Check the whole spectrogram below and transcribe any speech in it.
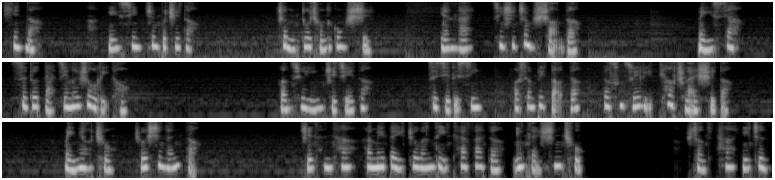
天哪，云心真不知道，这么多重的攻势，原来竟是这么爽的。每一下，似都打进了肉里头。王秋莹只觉得，自己的心好像被捣的要从嘴里跳出来似的。美妙处着实难挡，直探他还没被周文丽开发的敏感深处。爽得他一阵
